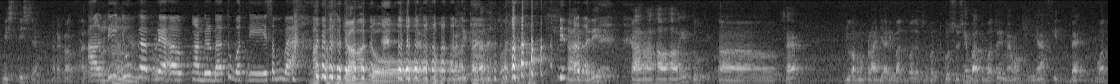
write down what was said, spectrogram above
mistis ya. Ada, ada Aldi juga betul. pria- eh, ngambil batu buat disembah. Mata, jangan dong. bukan ditahan. nah, jadi karena hal-hal itu eh, saya juga mempelajari batu-batu tersebut, khususnya batu-batu yang memang punya feedback buat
